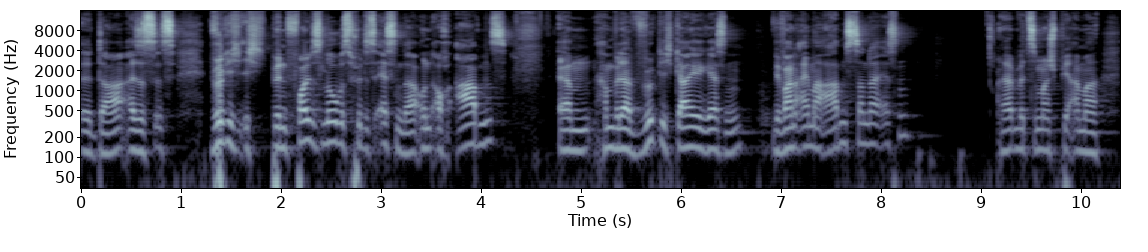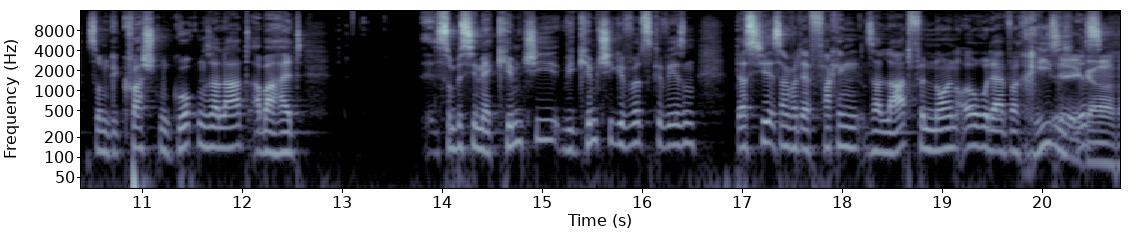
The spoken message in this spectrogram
äh, da. Also es ist wirklich, ich bin voll des Lobes für das Essen da. Und auch abends ähm, haben wir da wirklich geil gegessen. Wir waren einmal abends dann da essen. Da hatten wir zum Beispiel einmal so einen gecrushten Gurkensalat, aber halt ist so ein bisschen mehr Kimchi, wie Kimchi gewürzt gewesen. Das hier ist einfach der fucking Salat für 9 Euro, der einfach riesig ist. Digga.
